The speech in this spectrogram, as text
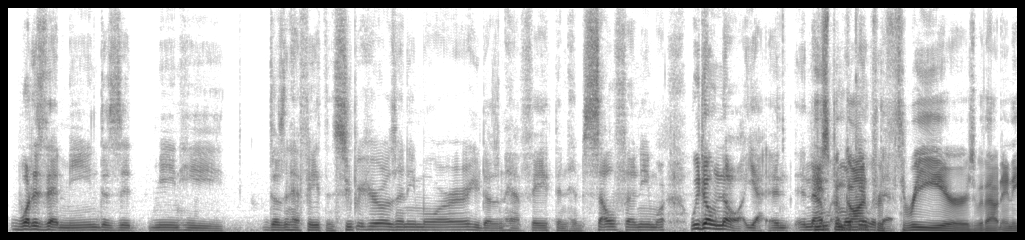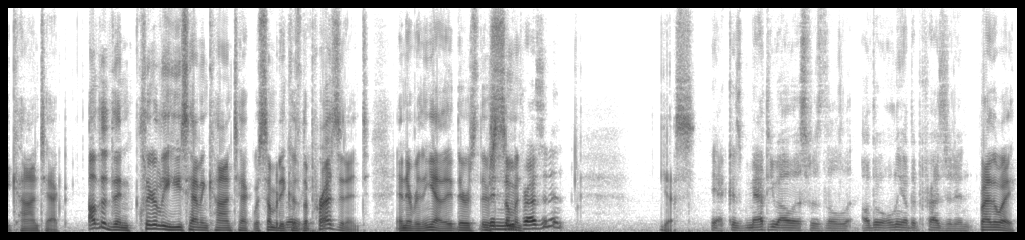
What does that mean? Does it mean he doesn't have faith in superheroes anymore? He doesn't have faith in himself anymore. We don't know yet, and and He's I'm, been I'm okay gone for that. three years without any contact, other than clearly he's having contact with somebody because the president and everything. Yeah, there's the there's new someone. president. yes. Yeah, because Matthew Ellis was the other only other president. By the way,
